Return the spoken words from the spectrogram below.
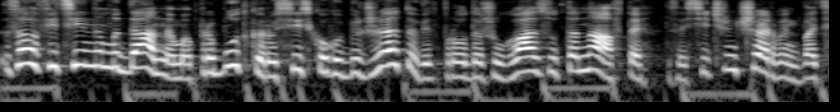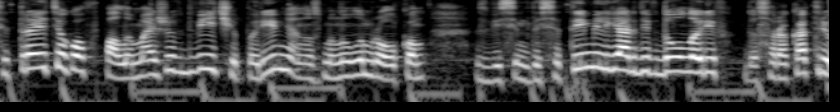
За офіційними даними, прибутки російського бюджету від продажу газу та нафти за січень-червень 23-го впали майже вдвічі порівняно з минулим роком з 80 мільярдів доларів до 43.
